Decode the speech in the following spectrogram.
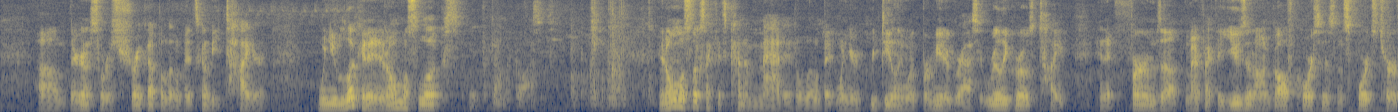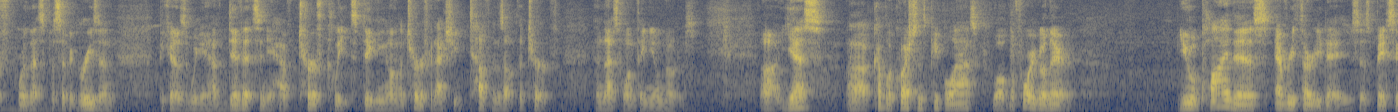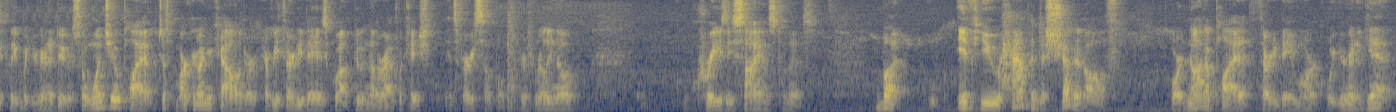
um, they're going to sort of shrink up a little bit. It's going to be tighter. When you look at it, it almost looks, let me put down my glasses. It almost looks like it's kind of matted a little bit when you're dealing with Bermuda grass. It really grows tight and it firms up. Matter of fact, they use it on golf courses and sports turf for that specific reason because when you have divots and you have turf cleats digging on the turf, it actually toughens up the turf. And that's one thing you'll notice. Uh, yes, uh, a couple of questions people ask. Well, before I go there, you apply this every 30 days is basically what you're going to do. So once you apply it, just mark it on your calendar. Every 30 days, go out and do another application. It's very simple. There's really no crazy science to this. But if you happen to shut it off or not apply it at the 30 day mark, what you're going to get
